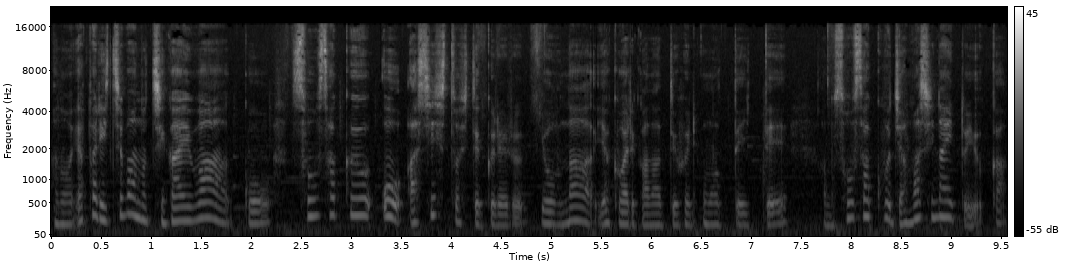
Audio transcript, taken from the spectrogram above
あのやっぱり一番の違いはこう創作をアシストしてくれるような役割かなっていうふうに思っていてあの創作を邪魔しないというか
